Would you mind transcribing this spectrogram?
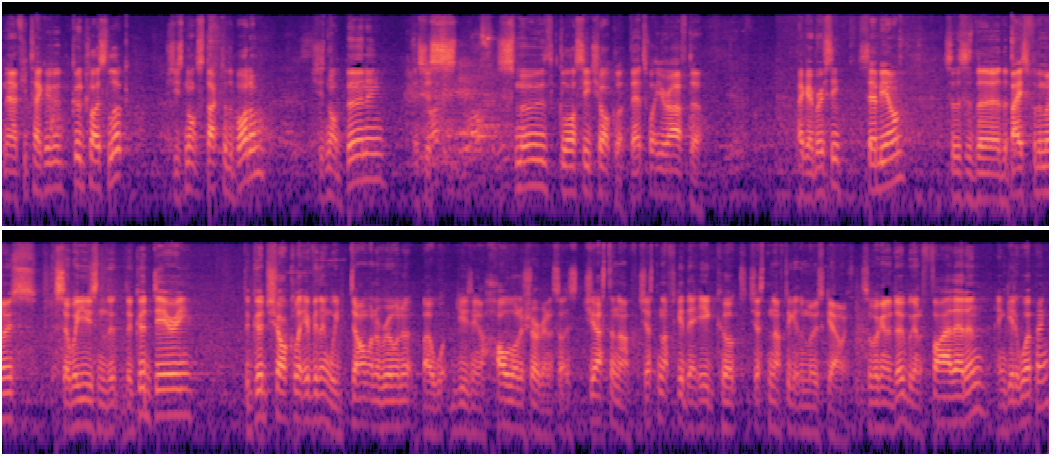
Now if you take a good, good close look, she's not stuck to the bottom, she's not burning, it's just smooth, glossy chocolate. That's what you're after. Okay, Brucey, sabayon. So this is the, the base for the mousse. So we're using the, the good dairy, the good chocolate, everything. We don't want to ruin it by using a whole lot of sugar in it. So it's just enough, just enough to get that egg cooked, just enough to get the mousse going. So what we're going to do, we're going to fire that in and get it whipping.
